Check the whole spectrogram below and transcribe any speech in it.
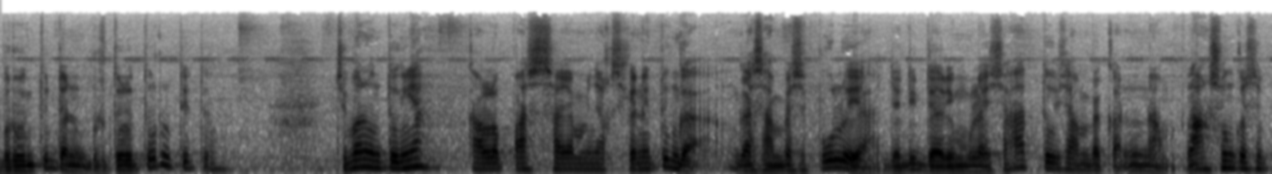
beruntun dan berturut-turut itu. Cuman untungnya kalau pas saya menyaksikan itu nggak nggak sampai 10 ya. Jadi dari mulai 1 sampai ke 6 langsung ke 10.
